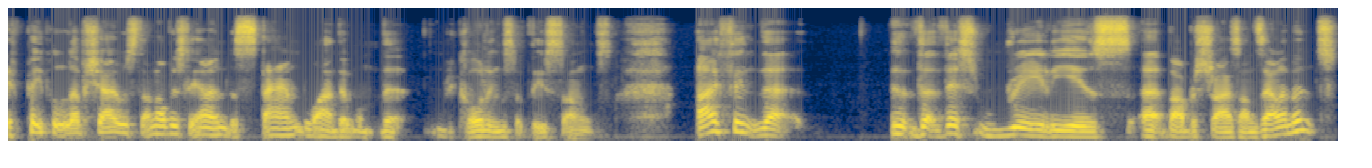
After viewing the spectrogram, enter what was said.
if people love shows, then obviously I understand why they want the recordings of these songs. I think that that this really is uh, Barbra Streisand's element,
